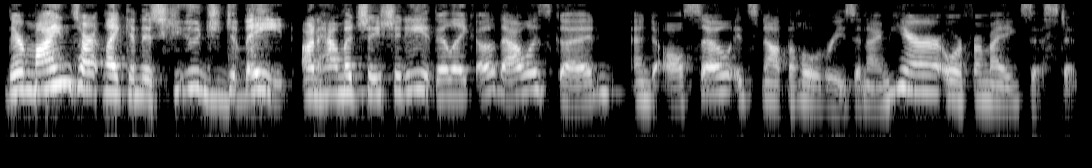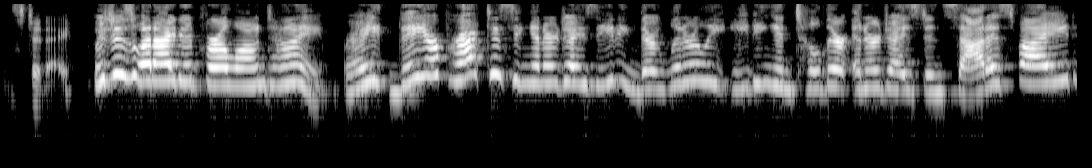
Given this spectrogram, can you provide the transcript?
Their minds aren't like in this huge debate on how much they should eat. They're like, oh, that was good. And also, it's not the whole reason I'm here or for my existence today, which is what I did for a long time, right? They are practicing energized eating. They're literally eating until they're energized and satisfied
